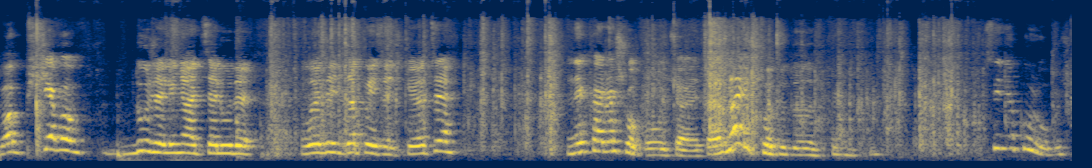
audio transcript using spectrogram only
вообще дуже ліняться люди ложить записочки. Оце нехорошо виходить. А знаєш, що тут? у нас? Синя коробочка.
